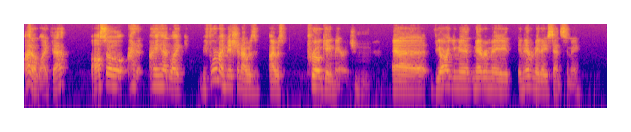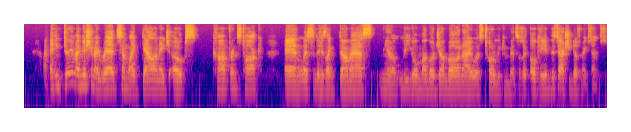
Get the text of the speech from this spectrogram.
I don't like that. Also, I, I had like, before my mission, I was, I was pro gay marriage. Mhm. Uh, the argument never made, it never made any sense to me. I think during my mission, I read some like Dallin H. Oaks conference talk and listened to his like dumbass, you know, legal mumbo jumbo, and I was totally convinced. I was like, okay, this actually does make sense.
